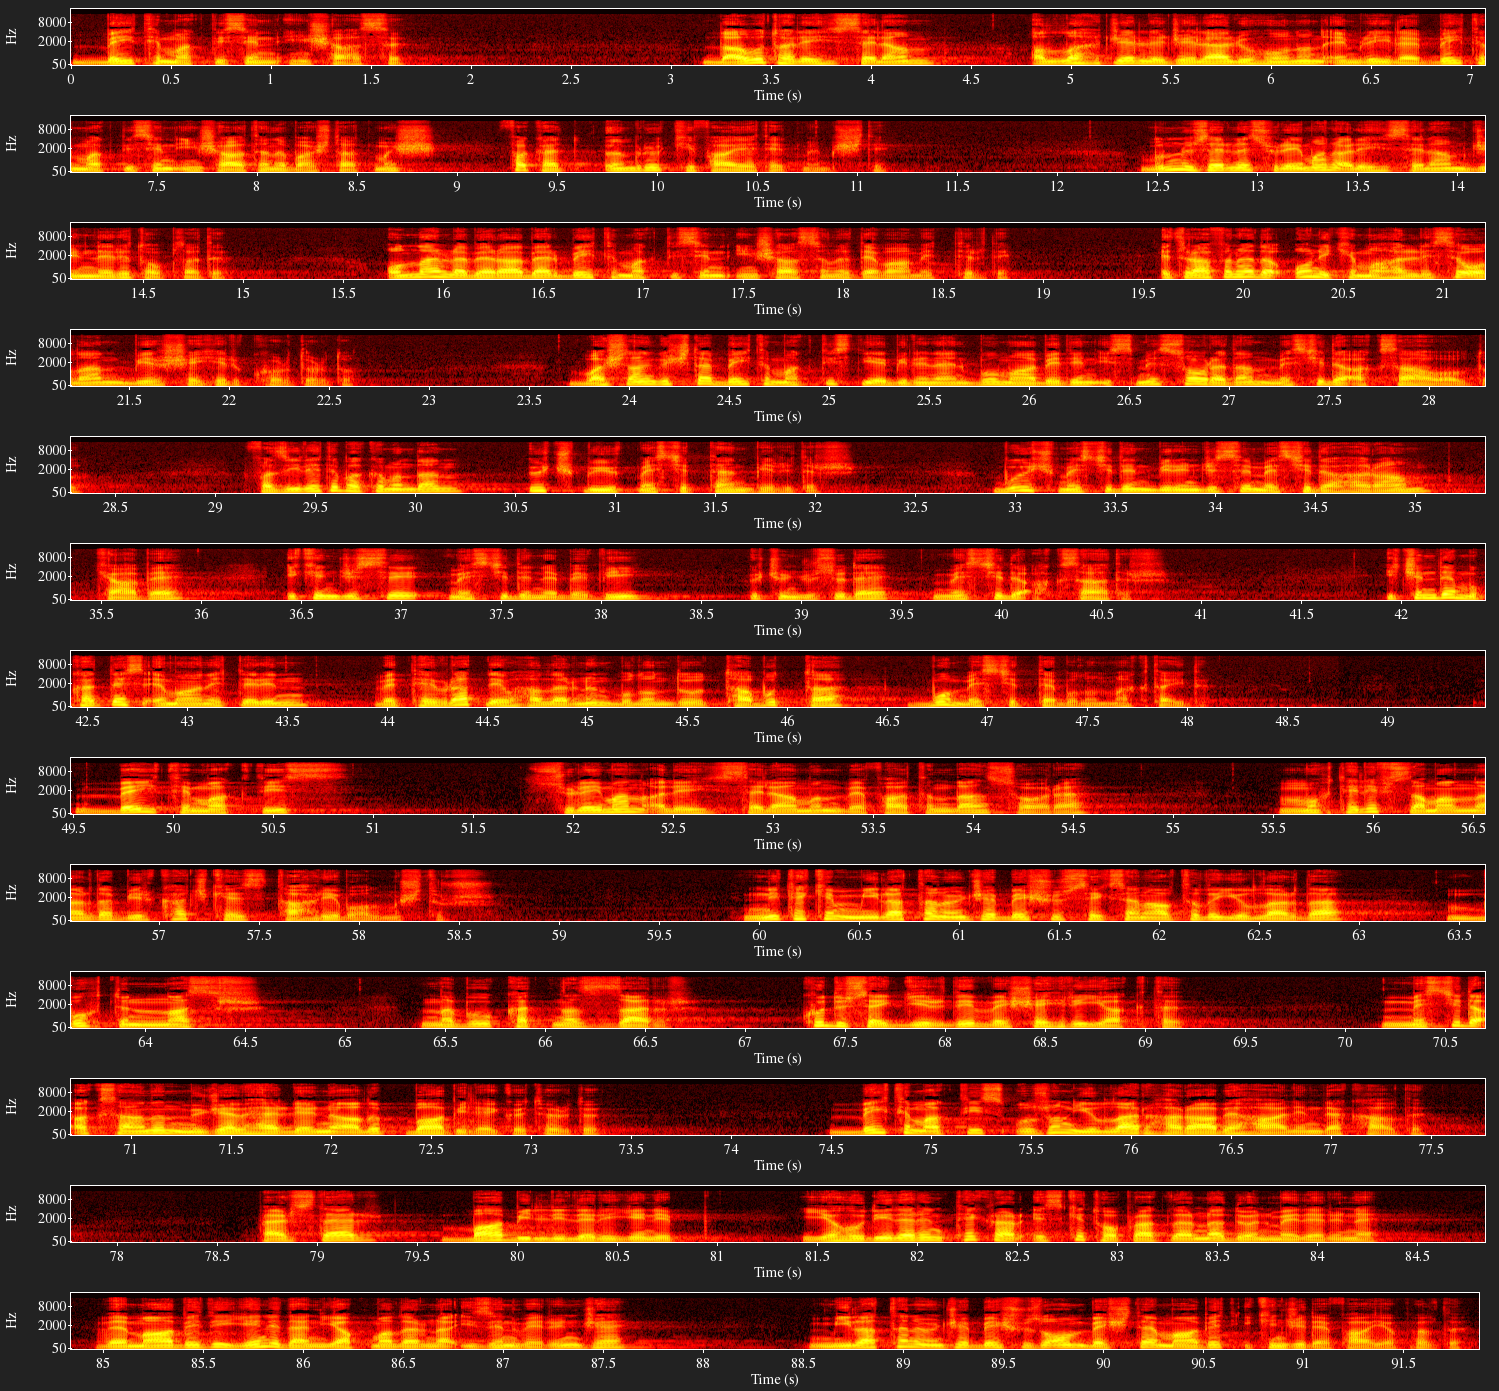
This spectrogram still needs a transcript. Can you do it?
Beyt-i Makdis'in inşası. Davut aleyhisselam, Allah Celle Celaluhu'nun emriyle Beyt-i Makdis'in inşaatını başlatmış fakat ömrü kifayet etmemişti. Bunun üzerine Süleyman aleyhisselam cinleri topladı. Onlarla beraber Beyt-i Makdis'in inşasını devam ettirdi. Etrafına da 12 mahallesi olan bir şehir kurdurdu. Başlangıçta Beyt-i Makdis diye bilinen bu mabedin ismi sonradan Mescid-i Aksa oldu. Fazileti bakımından üç büyük mescitten biridir. Bu üç mescidin birincisi Mescid-i Haram, Kabe, ikincisi Mescid-i Nebevi, üçüncüsü de Mescid-i Aksa'dır. İçinde mukaddes emanetlerin ve Tevrat levhalarının bulunduğu tabut da bu mescitte bulunmaktaydı. Beyt-i Makdis, Süleyman aleyhisselamın vefatından sonra muhtelif zamanlarda birkaç kez tahrip olmuştur. Nitekim milattan önce 586'lı yıllarda Buhtun Nasr, Nabukadnazzar Kudüs'e girdi ve şehri yaktı. Mescid-i Aksa'nın mücevherlerini alıp Babil'e götürdü. Beyt-i Makdis uzun yıllar harabe halinde kaldı. Persler Babillileri yenip Yahudilerin tekrar eski topraklarına dönmelerine ve mabedi yeniden yapmalarına izin verince milattan önce 515'te mabet ikinci defa yapıldı.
